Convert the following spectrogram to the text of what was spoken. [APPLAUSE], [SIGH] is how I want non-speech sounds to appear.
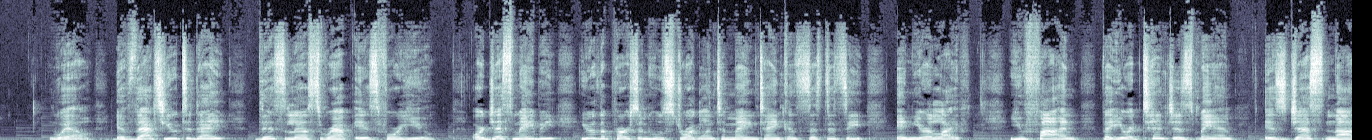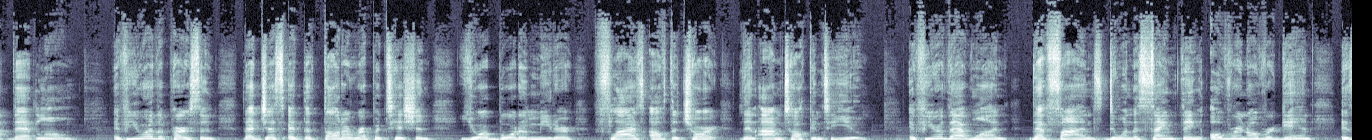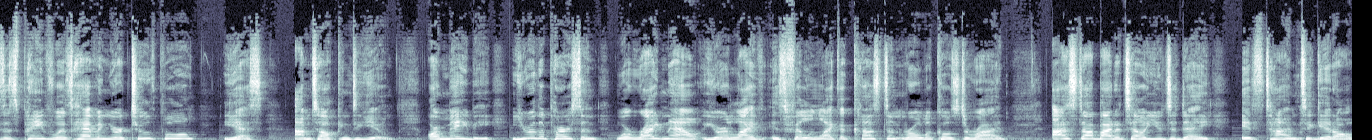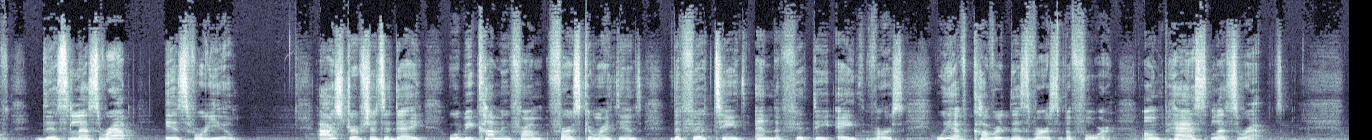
Well, if that's you today, this Let's Wrap is for you. Or just maybe you're the person who's struggling to maintain consistency in your life you find that your attention span is just not that long. If you are the person that just at the thought of repetition, your boredom meter flies off the chart, then I'm talking to you. If you're that one that finds doing the same thing over and over again is as painful as having your tooth pulled, yes, I'm talking to you. Or maybe you're the person where right now your life is feeling like a constant roller coaster ride. I stopped by to tell you today it's time to get off. This Let's Wrap is for you. Our scripture today will be coming from 1 Corinthians, the 15th and the 58th verse. We have covered this verse before on past Let's Wrap.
